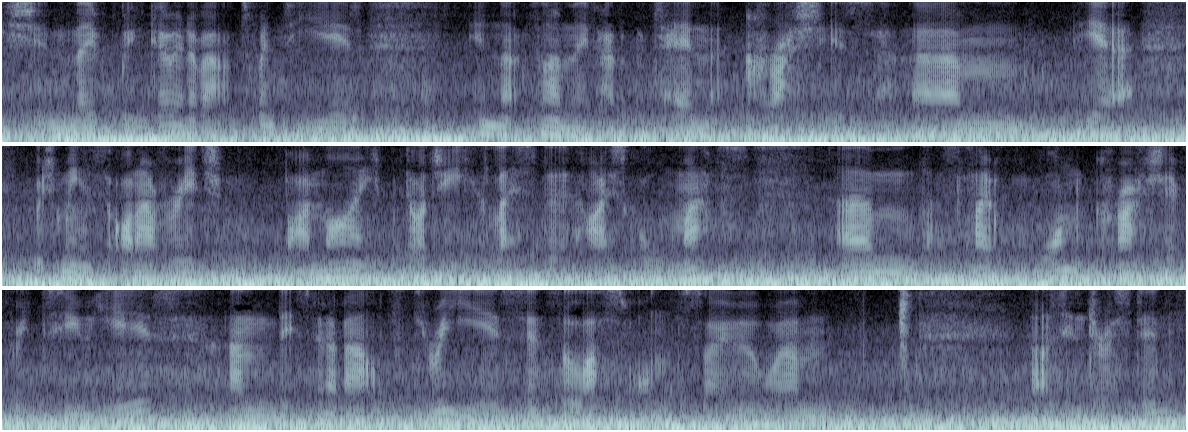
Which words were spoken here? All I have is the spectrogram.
They've been going about 20 years. In that time, they've had 10 crashes. Um, yeah, which means on average, by my dodgy Leicester High School maths, um, that's like one crash every two years, and it's been about three years since the last one. So um, that's interesting.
